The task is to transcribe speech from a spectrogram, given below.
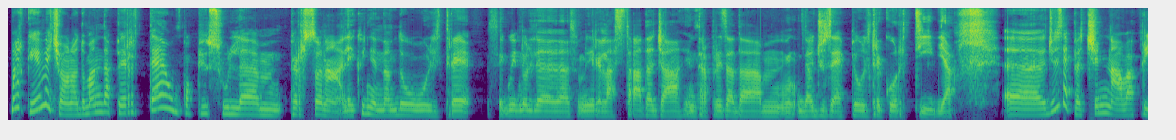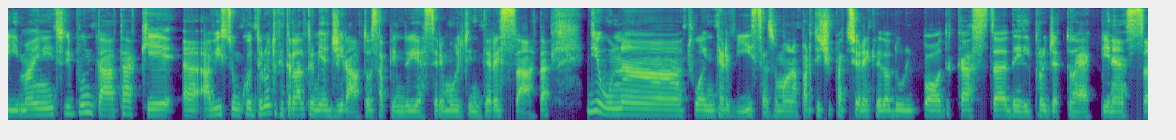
Marco, io invece ho una domanda per te un po' più sul um, personale, quindi andando oltre, seguendo il, dire, la strada già intrapresa da, um, da Giuseppe, oltre Cortiglia. Uh, Giuseppe accennava prima, inizio di puntata, che uh, ha visto un contenuto che tra l'altro mi ha girato, sapendo di essere molto interessata, di una tua intervista, insomma una partecipazione, credo, ad un podcast del progetto Happiness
